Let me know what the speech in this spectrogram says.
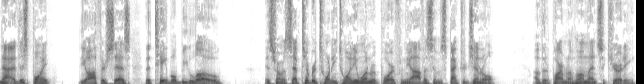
Now, at this point, the author says the table below is from a September 2021 report from the Office of Inspector General of the Department of Homeland Security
